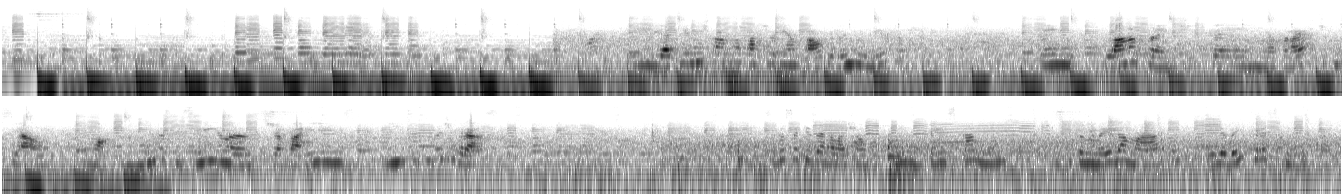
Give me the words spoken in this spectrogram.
E aqui a gente está numa parte oriental, que é bem bonita. Tem lá na frente, a praia artificial, com muitas piscinas, chafariz, e isso tudo é de graça. Se você quiser relaxar um pouquinho, tem esse caminho que fica no meio da mata, ele é bem fresquinho.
